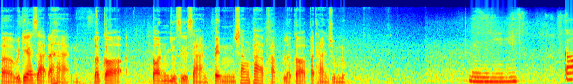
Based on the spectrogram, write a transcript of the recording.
เอ่อวิทยาศาสตร์อาหาร แล้วก็ตอนอยู่สื่อสารเป็นช่างภาพครับ แล้วก็ประธานชุมนุมอืมก็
